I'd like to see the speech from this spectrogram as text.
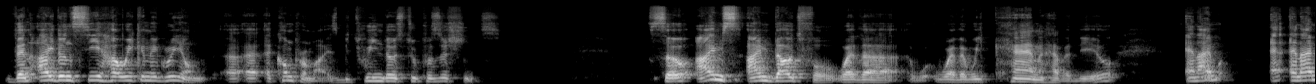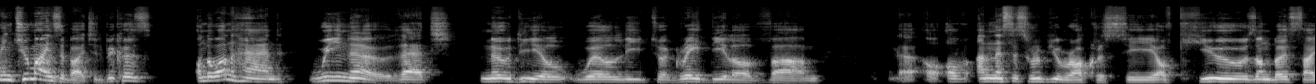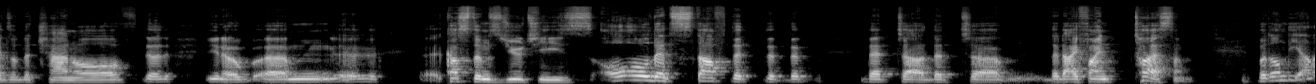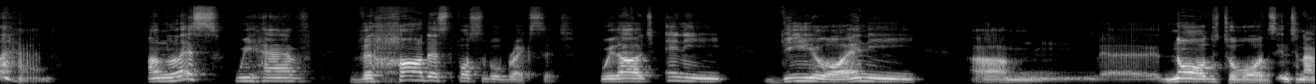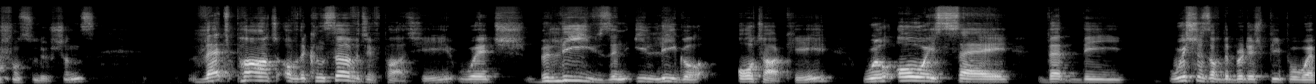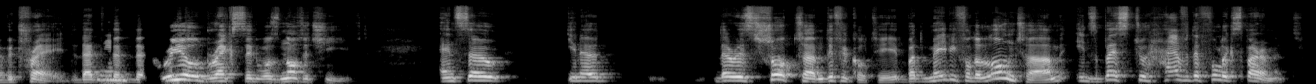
then I don't see how we can agree on a, a, compromise between those two positions. So I'm I'm doubtful whether whether we can have a deal, and I'm and I'm in two minds about it because on the one hand we know that no deal will lead to a great deal of um, uh, of unnecessary bureaucracy, of queues on both sides of the channel, of the you know um, uh, customs duties, all that stuff that that that that uh, that um, that I find tiresome. But on the other hand, unless we have the hardest possible Brexit without any deal or any um, uh, Uh, nod towards international solutions. That part of the Conservative Party, which believes in illegal autarky, will always say that the wishes of the British people were betrayed, that, yeah. that, that real Brexit was not achieved. And so, you know, there is short term difficulty, but maybe for the long term, it's best to have the full experiment.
